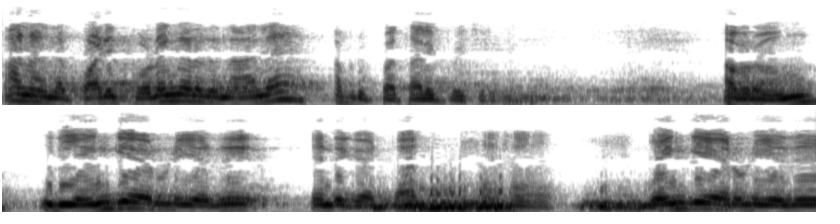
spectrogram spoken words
ஆனா அந்த படி தொடங்குறதுனால அப்படி தலைப்பு வச்சிருக்காங்க அப்புறம் இது எங்கே அருளியது என்று கேட்டால் எங்கே அருளியது?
